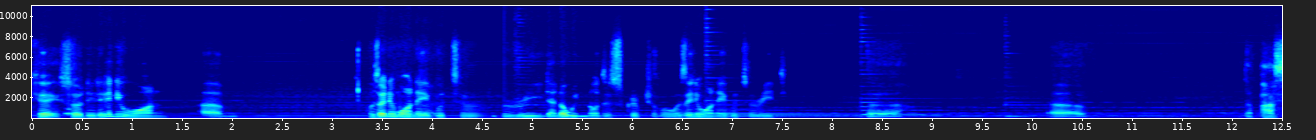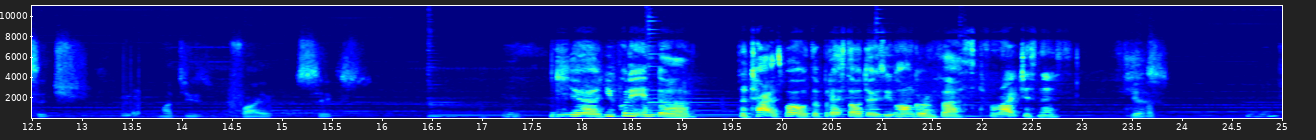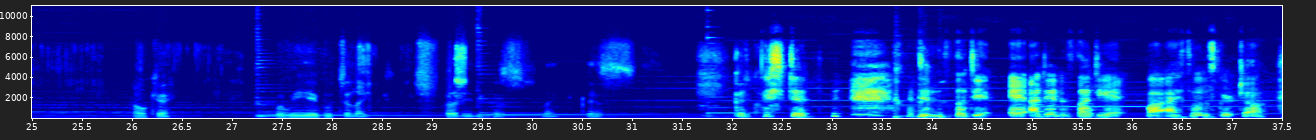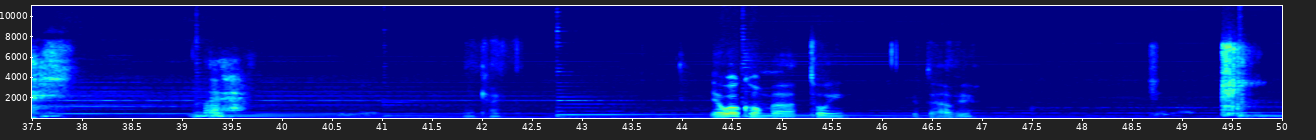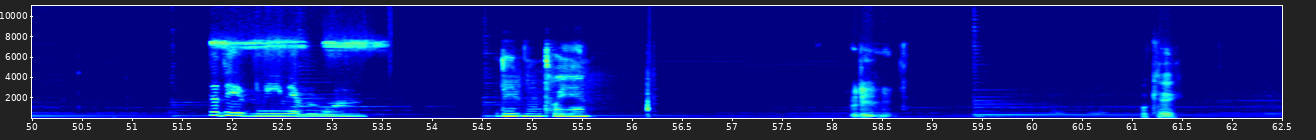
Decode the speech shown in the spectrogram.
Okay, so did anyone um was anyone able to read? I know we know the scripture, but was anyone able to read the uh, the passage Matthew five six? Yeah, you put it in the the chat as well. The blessed are those who hunger and thirst for righteousness. Yes. Mhm. Okay. Were we able to like study because like there's Good question. I didn't study it. Eh, I didn't study it, but I saw the scripture. No. okay. Yeah, welcome, uh, Toy. Good to have you. Good evening, everyone. Good evening, Toyin. Good evening. Okay.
